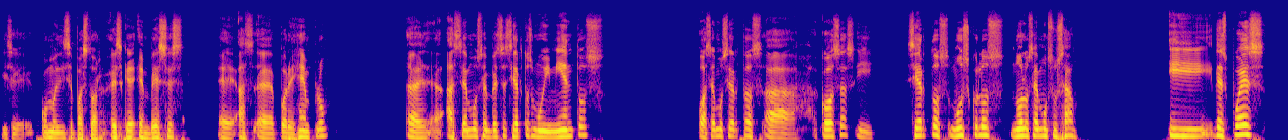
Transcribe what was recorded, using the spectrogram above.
Dice, como dice pastor, es que en veces, eh, eh, por ejemplo, eh, hacemos en veces ciertos movimientos o hacemos ciertas ah, cosas y ciertos músculos no los hemos usado. Y después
